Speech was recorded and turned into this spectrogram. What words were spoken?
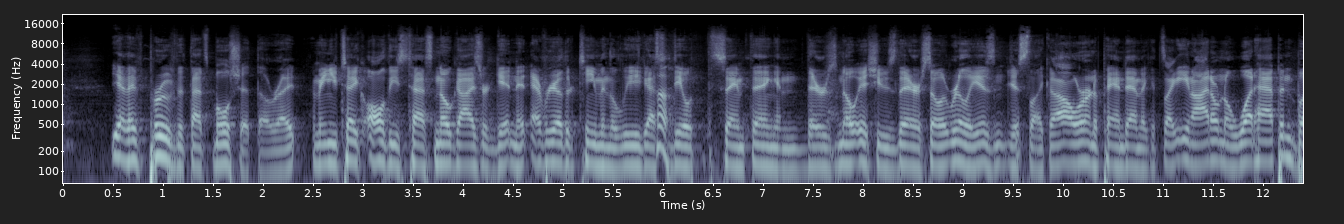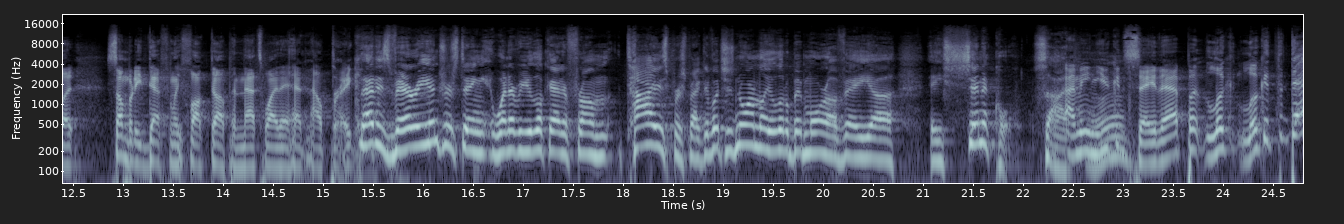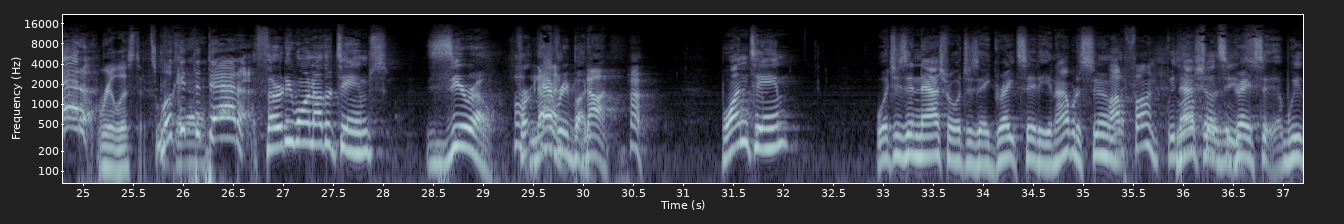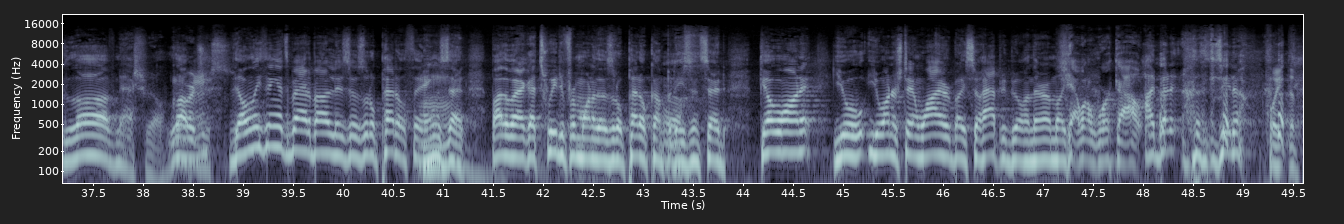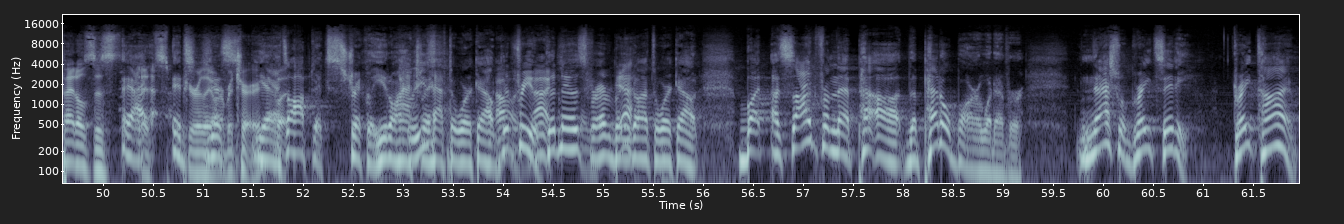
Yeah, they've proved that that's bullshit, though, right? I mean, you take all these tests, no guys are getting it. Every other team in the league has to deal with the same thing, and there's no issues there. So it really isn't just like, oh, we're in a pandemic. It's like, you know, I don't know what happened, but somebody definitely fucked up, and that's why they had an outbreak. That is very interesting whenever you look at it from Ty's perspective, which is normally a little bit more of a uh, a cynical side. I mean, you could say that, but look look at the data. Realistic. Look at the data. 31 other teams, zero for None. everybody. None. One team, which is in Nashville, which is a great city, and I would assume A lot of fun. We love Nashville is a great city. We love Nashville. Love it. The only thing that's bad about it is those little pedal things. That, by the way, I got tweeted from one of those little pedal companies and said, "Go on it. You'll you understand why everybody's so happy to be on there." I'm like, Yeah, I want to work out. I bet it, Zito. Wait, the pedals is Yeah, it's, purely just- arbitrary. Yeah, it's optics strictly. You don't actually Trees? have to work out. Good Oh, for you. nice. Good news for everybody. Yeah. You don't have to work out. But aside from that, pe- uh, the pedal bar or whatever, Nashville, great city, great time.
